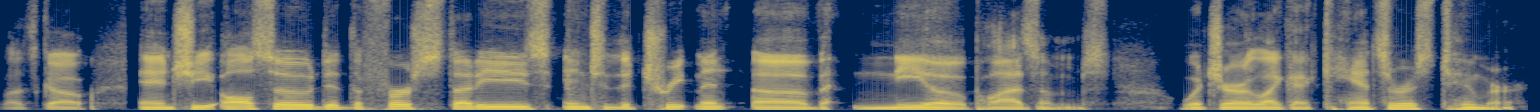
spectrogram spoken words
Let's go. And she also did the first studies into the treatment of neoplasms, which are like a cancerous tumor.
